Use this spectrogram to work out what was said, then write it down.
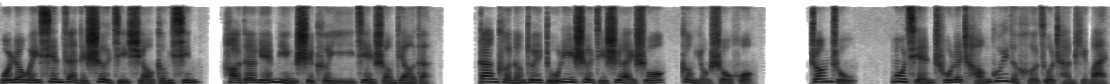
我认为现在的设计需要更新，好的联名是可以一箭双雕的。但可能对独立设计师来说更有收获。庄主，目前除了常规的合作产品外，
